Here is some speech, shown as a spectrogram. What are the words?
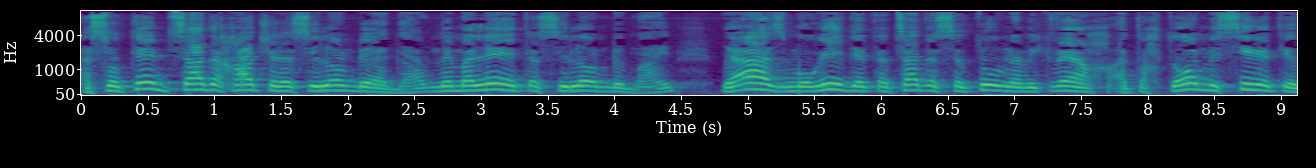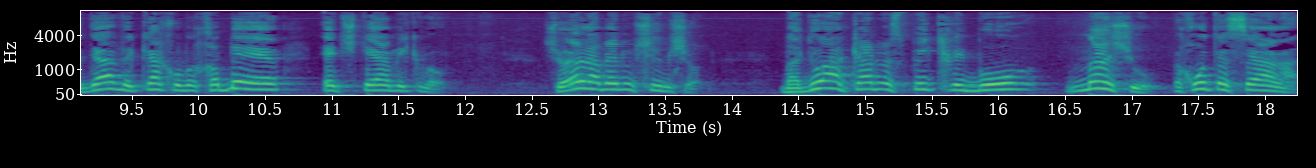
הסותם צד אחד של הסילון בידיו, ממלא את הסילון במים, ואז מוריד את הצד הסתום למקווה התחתון, מסיר את ידיו, וכך הוא מחבר את שתי המקוואות. שואל רבנו שמשון, מדוע כאן מספיק חיבור משהו בחוט השערה,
